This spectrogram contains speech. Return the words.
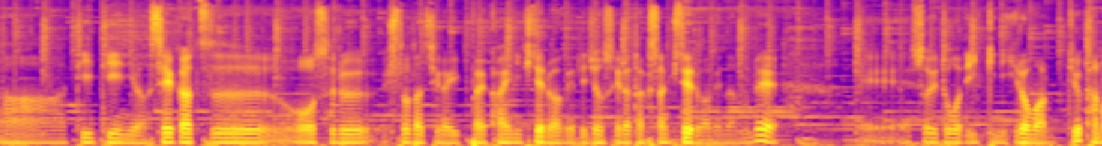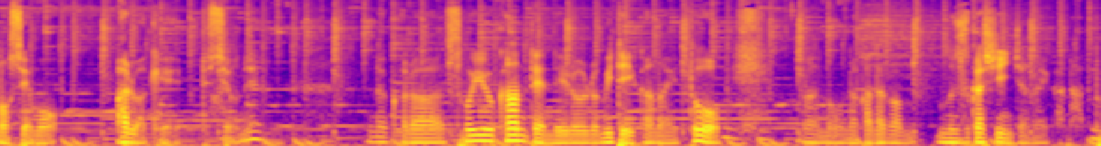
あ TT には生活をする人たちがいっぱい買いに来てるわけで女性がたくさん来てるわけなので、えー、そういうところで一気に広まるっていう可能性もあるわけですよね。だからそういう観点でいろいろ見ていかないと、あのなかなか難しいんじゃないかなと。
